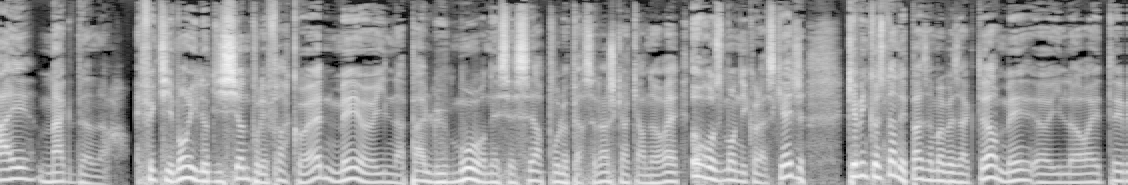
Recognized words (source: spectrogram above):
High McDonough. Effectivement, il auditionne pour les frères Cohen, mais euh, il n'a pas l'humour nécessaire pour le personnage qu'incarnerait heureusement Nicolas Cage. Kevin Costner n'est pas un mauvais acteur, mais euh, il aurait été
